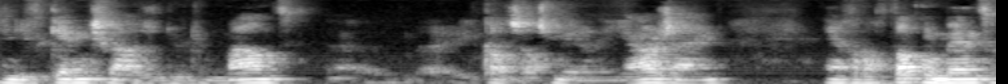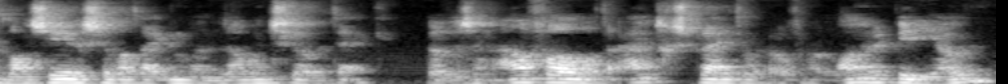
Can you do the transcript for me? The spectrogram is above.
En die verkenningsfase duurt een maand, uh, het kan zelfs meer dan een jaar zijn. En vanaf dat moment lanceren ze wat wij noemen een low and slow attack. Dat is een aanval wat uitgespreid wordt over een langere periode.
